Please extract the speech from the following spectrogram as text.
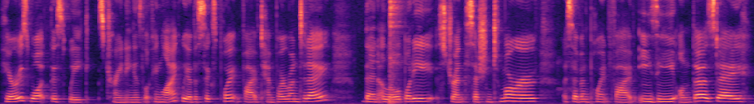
here is what this week's training is looking like. We have a 6.5 tempo run today, then a lower body strength session tomorrow, a 7.5 easy on Thursday,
